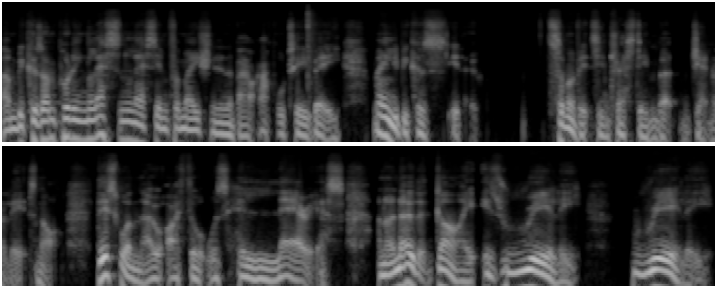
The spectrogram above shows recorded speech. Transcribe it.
Um, because I'm putting less and less information in about Apple TV, mainly because you know some of it's interesting, but generally it's not. This one, though, I thought was hilarious. And I know that Guy is really, really,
